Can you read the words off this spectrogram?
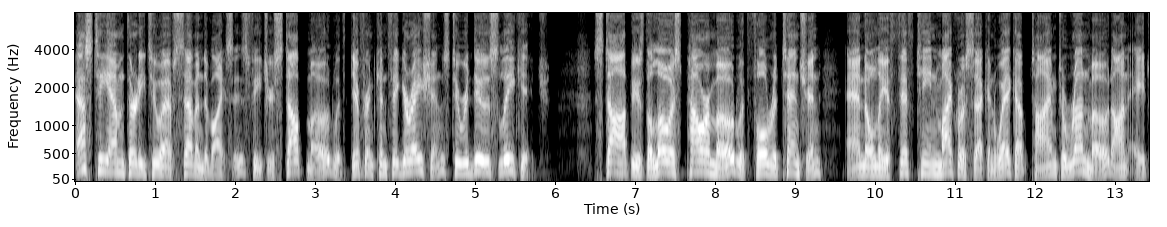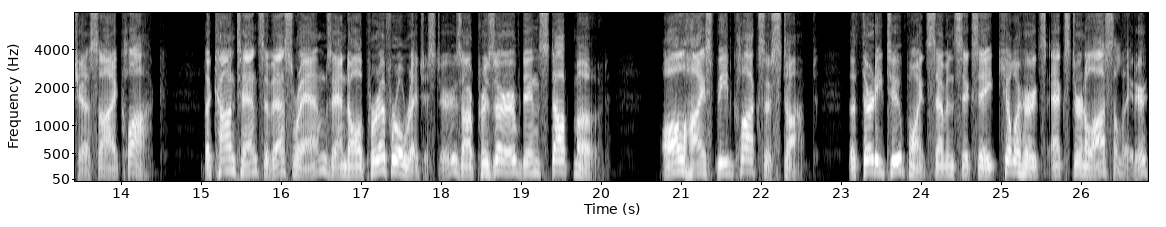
STM32F7 devices feature stop mode with different configurations to reduce leakage. Stop is the lowest power mode with full retention and only a 15 microsecond wake-up time to run mode on HSI clock. The contents of SRAMs and all peripheral registers are preserved in stop mode. All high-speed clocks are stopped. The 32.768 kHz external oscillator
